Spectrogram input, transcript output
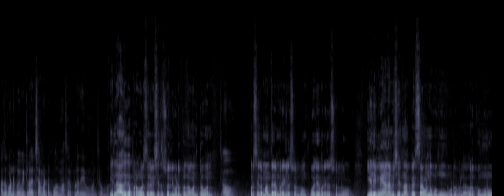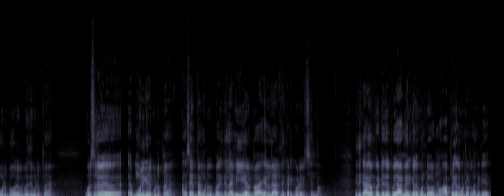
அதை கொண்டு போய் வீட்டில் வச்சா மட்டும் போதுமா சார்? குலதெய்வம் வந்துருமா? இல்லை அதுக்கப்புறம் ஒரு சில விஷயத்தை சொல்லிக் கொடுப்போம்ல ஒன் டு ஒன் ஓ. ஒரு சில மந்திர முறைகளை சொல்லுவோம் பூஜை முறைகள் சொல்லுவோம். எளிமையான விஷயம் தான் பெருசாக ஒன்றும் குங்குமம் கொடுப்பில்ல ஒரு குங்குமம் கொடுப்பேன் ஒரு விபூதி கொடுப்பேன் ஒரு சில அஹ், மூலிகைகளை கொடுப்பேன். அதை சேர்த்து தான் கொடுக்க போகுது இது எல்லாமே இயல்பாக எல்லா இடத்துலையும் கிடைக்கக்கூடிய விஷயம்தான். இதுக்காக போயிட்டு இதை போய் அமெரிக்காவில் கொண்டு வரணும் ஆப்பிரிக்காவில் கொண்டு வரலாம் கிடையாது.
